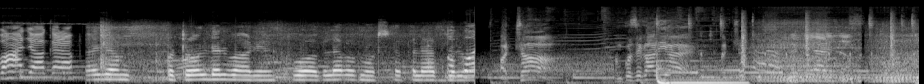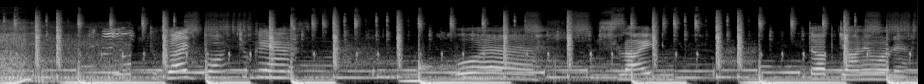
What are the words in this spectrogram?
वहाँ जाकर आप आज हम पेट्रोल डलवा रहे हैं वो अगला मोटरसाइकिल है आप डलवा अच्छा हमको सिखा दिया है। अच्छा। तो गाइस पहुँच चुके हैं। वो है स्लाइड तो आप जाने वाले हैं।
